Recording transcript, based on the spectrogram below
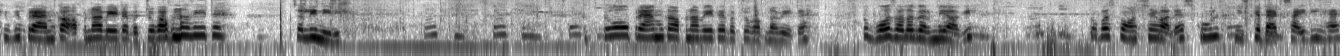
क्योंकि प्रैम का अपना वेट है, बच्चों का अपना वेट है। चल ही नहीं रही। तो प्रैम का अपना वेट है, बच्चों का अपना वेट है। तो बहुत ज़्यादा गर्मी आ गई। तो बस पहुँचने वाले हैं स्कूल इसके बैक साइड ही है।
